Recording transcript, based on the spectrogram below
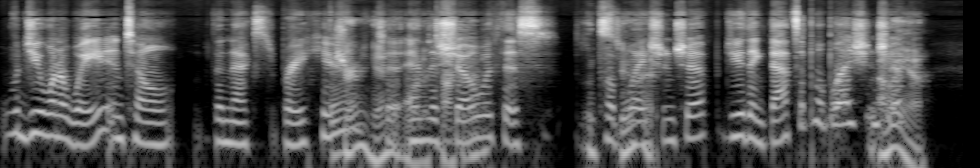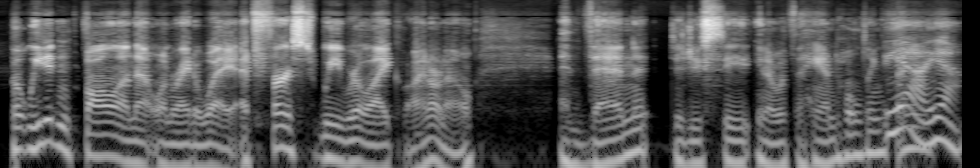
would you want to wait until the next break here Sure, yeah. to end the show with this Let's do relationship? Do you think that's a relationship? Oh, yeah. But we didn't fall on that one right away. At first, we were like, well, I don't know. And then, did you see, you know, with the hand holding? Yeah, yeah.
